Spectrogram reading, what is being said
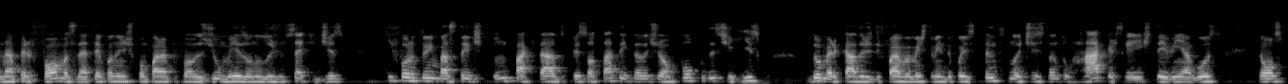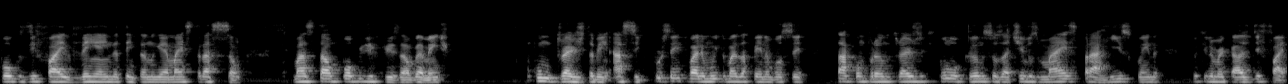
na performance, né? até quando a gente compara a performance de um mês ou nos últimos sete dias, que foram também bastante impactados. O pessoal está tentando tirar um pouco deste risco do mercado de DeFi, obviamente também depois de tantas notícias, tanto hackers que a gente teve em agosto, então aos poucos DeFi vem ainda tentando ganhar mais tração. Mas está um pouco difícil, né? obviamente, com o Treasury também a 5%, vale muito mais a pena você estar tá comprando Treasury do que colocando seus ativos mais para risco ainda do que no mercado de DeFi.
